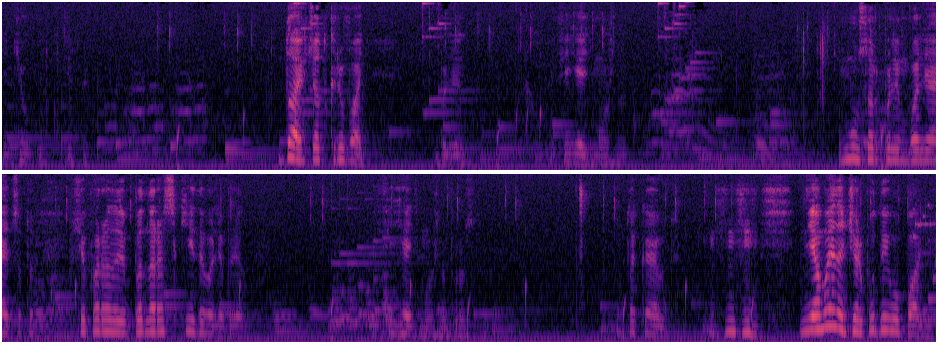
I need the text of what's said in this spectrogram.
Идиот какой-то. Да, все открывать. Блин. Офигеть можно. Мусор, блин, валяется тут. Все понараскидывали, блин. Офигеть можно просто. Ну такая вот. Я менеджер, буду его банить.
